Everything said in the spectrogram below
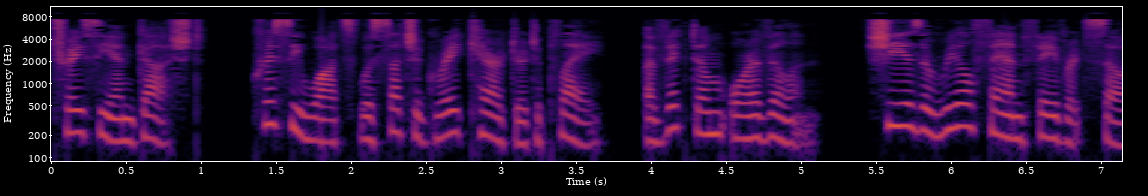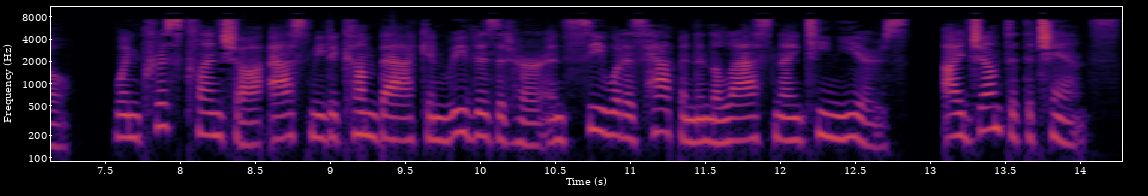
Tracy-Ann gushed, Chrissie Watts was such a great character to play, a victim or a villain. She is a real fan favorite so, when Chris Clenshaw asked me to come back and revisit her and see what has happened in the last 19 years, I jumped at the chance.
